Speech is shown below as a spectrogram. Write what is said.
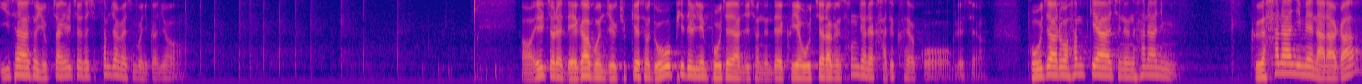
이사야서 6장 1절에서 13절 말씀 보니까요. 어, 1절에 내가 본즉 주께서 높이 들린 보좌에 앉으셨는데 그의 옷자락은 성전에 가득하였고 그랬어요. 보좌로 함께 하시는 하나님 그 하나님의 나라가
